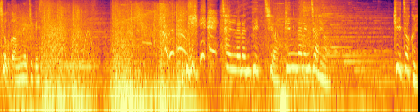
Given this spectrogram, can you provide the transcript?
조각 내주겠어. 찬란한 빛이여 빛나는 자여 기적을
